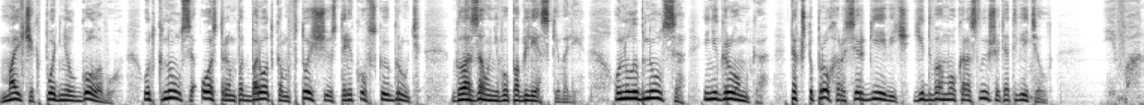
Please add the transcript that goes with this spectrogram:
Мальчик поднял голову, уткнулся острым подбородком в тощую стариковскую грудь. Глаза у него поблескивали. Он улыбнулся и негромко, так что Прохор Сергеевич едва мог расслышать, ответил «Иван».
